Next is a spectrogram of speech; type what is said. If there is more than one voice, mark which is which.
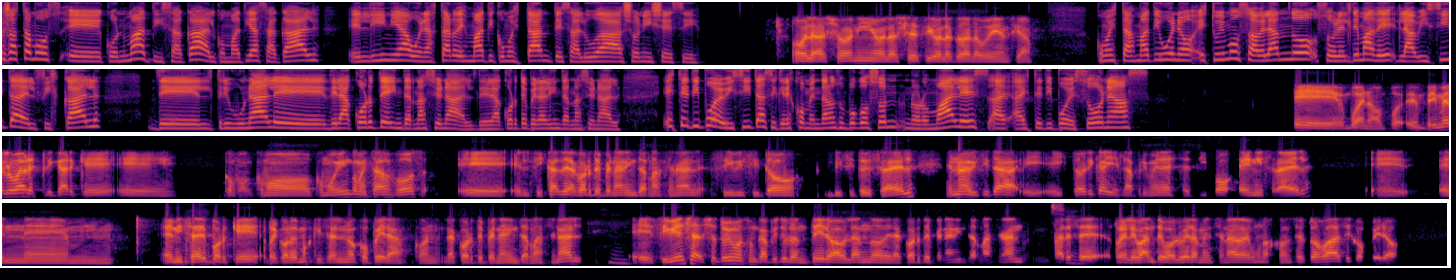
Speaker 1: Bueno, ya estamos eh, con Mati Sacal, con Matías Sacal en línea. Buenas tardes, Mati, ¿cómo están? Te saluda Johnny y Jessy.
Speaker 2: Hola, Johnny, hola, Jessy, hola a toda la audiencia.
Speaker 1: ¿Cómo estás, Mati? Bueno, estuvimos hablando sobre el tema de la visita del fiscal del Tribunal eh, de la Corte Internacional, de la Corte Penal Internacional. Este tipo de visitas, si querés comentarnos un poco, ¿son normales a, este tipo de zonas?
Speaker 2: Eh, bueno, en primer lugar explicar que, eh, como, como, como bien comentabas vos, el fiscal de la Corte Penal Internacional sí visitó, visitó Israel en una visita histórica y es la primera de este tipo en Israel. en, em, en Israel porque recordemos que Israel no coopera con la Corte Penal Internacional. Eh, si bien ya, tuvimos un capítulo entero hablando de la Corte Penal Internacional, parece relevante volver a mencionar algunos conceptos básicos, pero,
